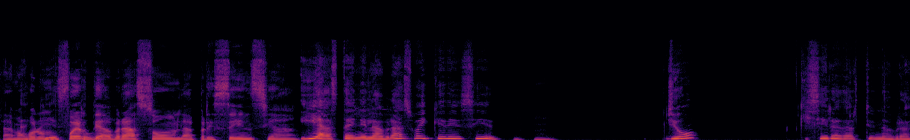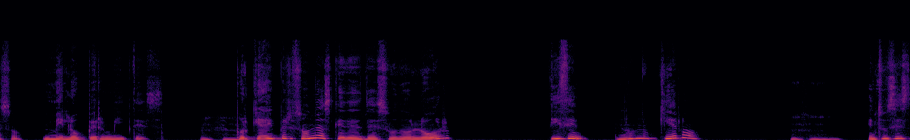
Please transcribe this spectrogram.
A lo mejor un fuerte abrazo, la presencia. Y hasta en el abrazo hay que decir, yo quisiera darte un abrazo, ¿me lo permites? Porque hay personas que desde su dolor dicen, no, no quiero. Entonces,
